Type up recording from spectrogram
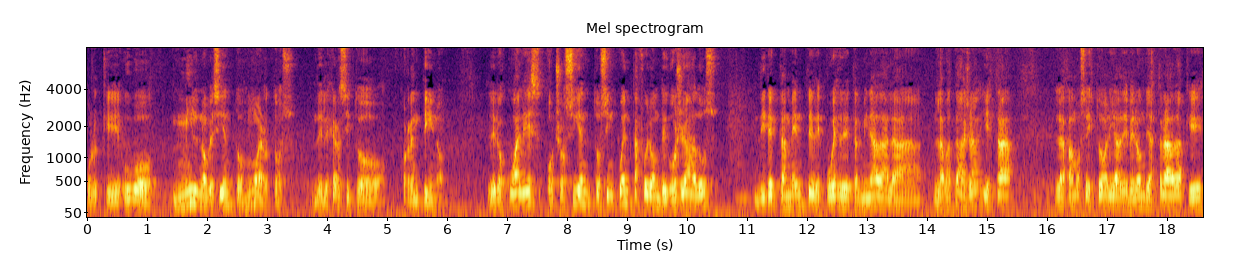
porque hubo 1.900 muertos del ejército correntino, de los cuales 850 fueron degollados directamente después de terminada la, la, batalla y está la famosa historia de Verón de Astrada que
